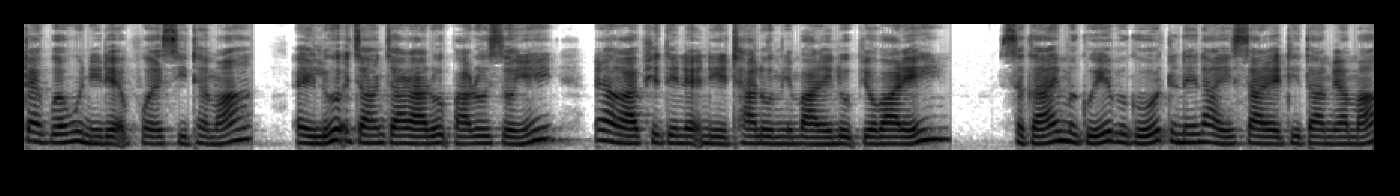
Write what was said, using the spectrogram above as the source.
တိုက်ပွဲဝင်နေတဲ့အဖွဲ့အစည်းထက်မှအဲ့လိုအကြောင်းကြားတာတို့ဘာလို့ဆိုရင်အဲ့ဒါကဖြစ်တဲ့အနေထားလို့မြင်ပါတယ်လို့ပြောပါတယ်။စကိုင်းမကွေးဘကိုတနင်္လာရီစတဲ့ဒေသများမှာ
